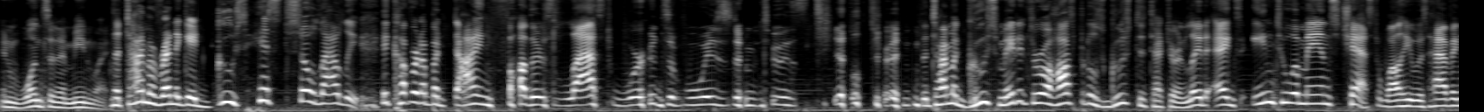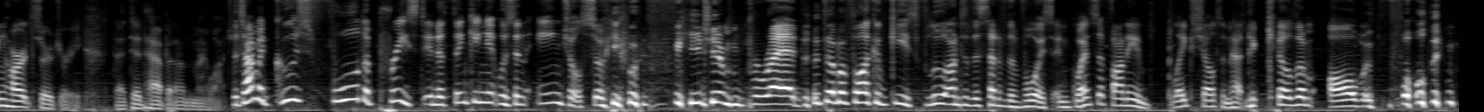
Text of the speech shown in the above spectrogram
and once in a mean way. The time a renegade goose hissed so loudly it covered up a dying father's last words of wisdom to his children. The time a goose made it through a hospital's goose detector and laid eggs into a man's chest while he was having heart surgery. That did happen on my watch. The time a goose fooled a priest into thinking it was an angel so he would feed him bread. The time a flock of geese flew onto the set of The Voice and Gwen Stefani and Blake Shelton had to kill them all with folding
